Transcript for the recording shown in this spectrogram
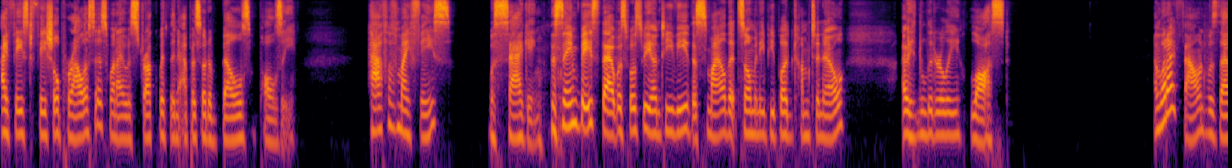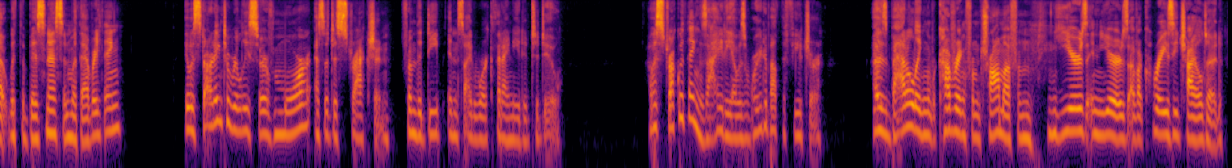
I faced facial paralysis when I was struck with an episode of Bell's palsy. Half of my face was sagging. The same face that was supposed to be on TV, the smile that so many people had come to know, I had literally lost. And what I found was that with the business and with everything, it was starting to really serve more as a distraction from the deep inside work that I needed to do. I was struck with anxiety. I was worried about the future. I was battling, recovering from trauma from years and years of a crazy childhood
